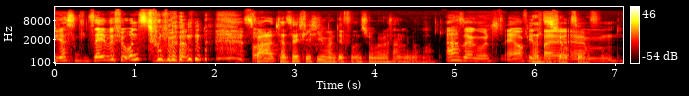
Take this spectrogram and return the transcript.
die dasselbe für uns tun würden. Es war tatsächlich jemand, der für uns schon mal was angenommen hat. Ach, sehr gut. Ja, auf jeden Hat sich Fall auch sehr ähm,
